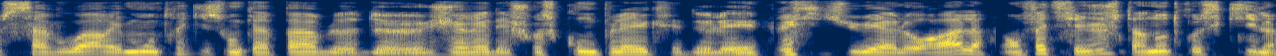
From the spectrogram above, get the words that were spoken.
savoir et montrer qu'ils sont capables de gérer des choses complexes et de les restituer à l'oral. En fait, c'est juste un autre skill.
